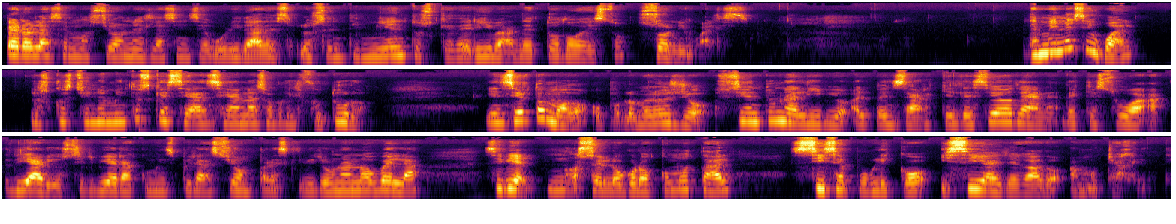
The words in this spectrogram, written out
Pero las emociones, las inseguridades, los sentimientos que derivan de todo esto son iguales. También es igual los cuestionamientos que se hace Ana sobre el futuro. Y en cierto modo, o por lo menos yo, siento un alivio al pensar que el deseo de Ana de que su diario sirviera como inspiración para escribir una novela, si bien no se logró como tal, sí se publicó y sí ha llegado a mucha gente.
